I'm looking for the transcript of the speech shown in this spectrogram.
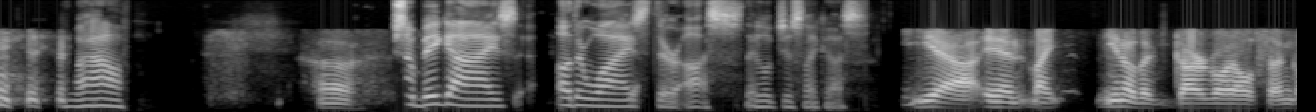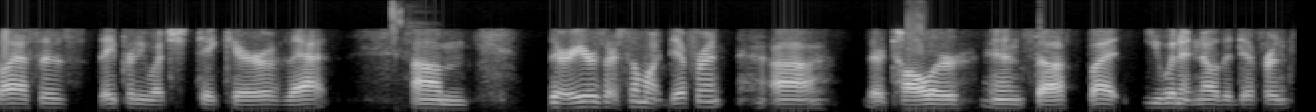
Wow. uh, So big eyes. Otherwise, they're us. They look just like us. Yeah, and like you know the gargoyle sunglasses, they pretty much take care of that. Um, their ears are somewhat different. Uh, they're taller and stuff, but you wouldn't know the difference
